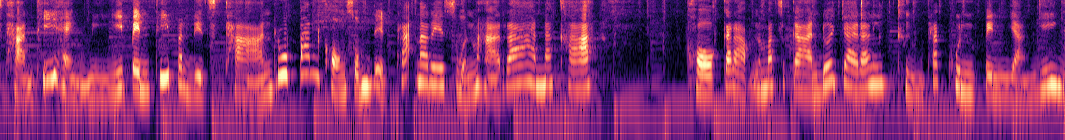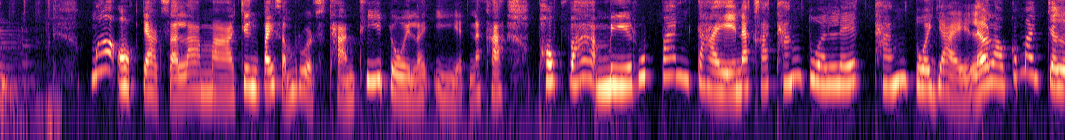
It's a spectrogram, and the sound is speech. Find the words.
สถานที่แห่งนี้เป็นที่ประดิษฐานรูปปั้นของสมเด็จพระนเรศวรมหาราชนะคะ ขอกราบนมัสการด้วยใจระลึกถึงพระคุณเป็นอย่างยิ่ง เมื่อออกจากศาลามาจึงไปสำรวจสถานที่โดยละเอียดนะคะ พบว่ามีรูปปั้นไก่นะคะ ทั้งตัวเล็กทั้งตัวใหญ่แล้วเราก็มาเจอ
